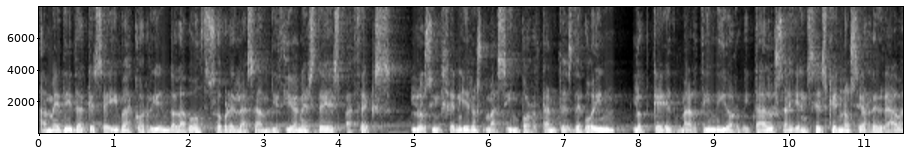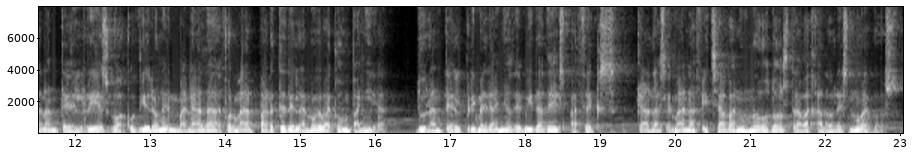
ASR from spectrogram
A medida que se iba corriendo la voz sobre las ambiciones de SpaceX, los ingenieros más importantes de Boeing, Lockheed Martin y Orbital Sciences que no se arredraban ante el riesgo acudieron en manada a formar parte de la nueva compañía. Durante el primer año de vida de SpaceX, cada semana fichaban uno o dos trabajadores nuevos.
